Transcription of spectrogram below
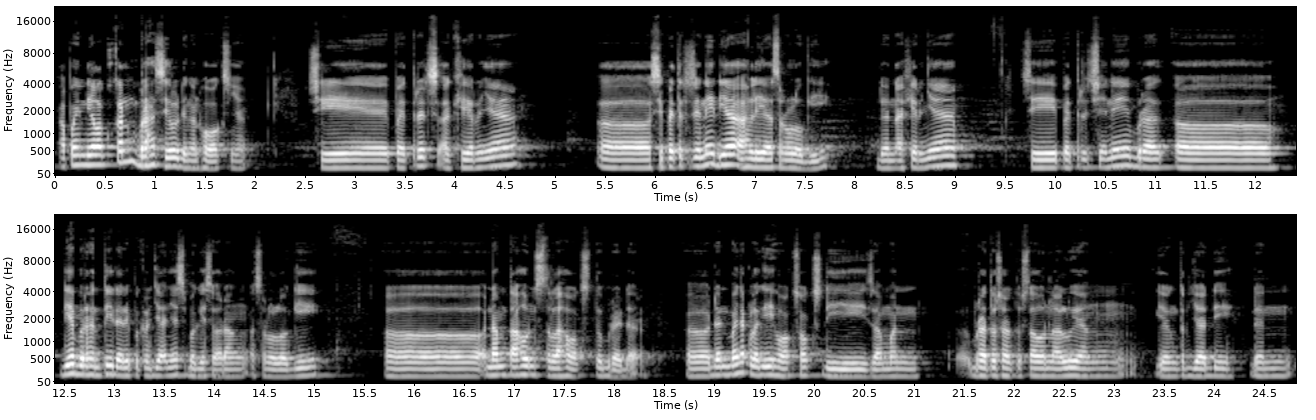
apa yang dia lakukan berhasil dengan hoaxnya. Si Petrich akhirnya uh, si Petrich ini dia ahli astrologi dan akhirnya si Petrich ini ber, uh, dia berhenti dari pekerjaannya sebagai seorang astrologi enam uh, tahun setelah hoax itu beredar uh, dan banyak lagi hoax-hoax di zaman beratus-ratus tahun lalu yang yang terjadi dan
